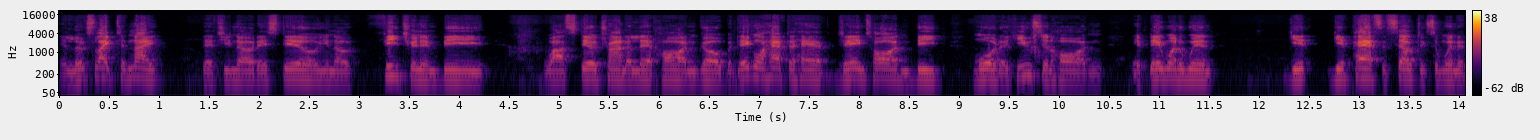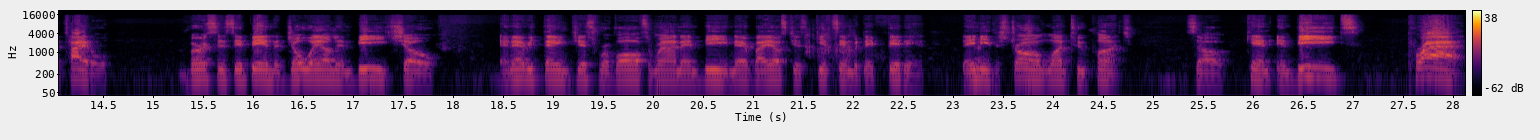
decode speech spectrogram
It looks like tonight that you know they still you know featuring Embiid while still trying to let Harden go. But they're gonna have to have James Harden be more the Houston Harden if they want to win, get get past the Celtics and win the title, versus it being the Joel Embiid show, and everything just revolves around Embiid and everybody else just gets in what they fit in. They need a strong one-two punch. So can Embiid's pride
